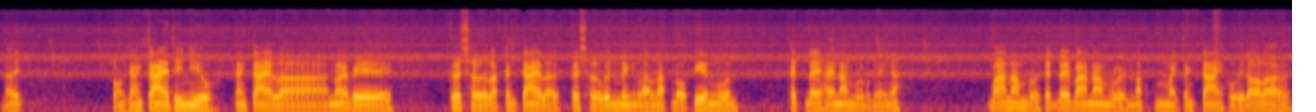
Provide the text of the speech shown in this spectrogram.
Đấy. Còn trắng chai thì nhiều trắng chai là nói về cơ sở lắp trắng chai là cơ sở bên mình là lắp đầu tiên luôn cách đây 2 năm rồi mọi người nhé 3 năm rồi, cách đây 3 năm rồi, lắp máy trang chai. Hồi đó là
